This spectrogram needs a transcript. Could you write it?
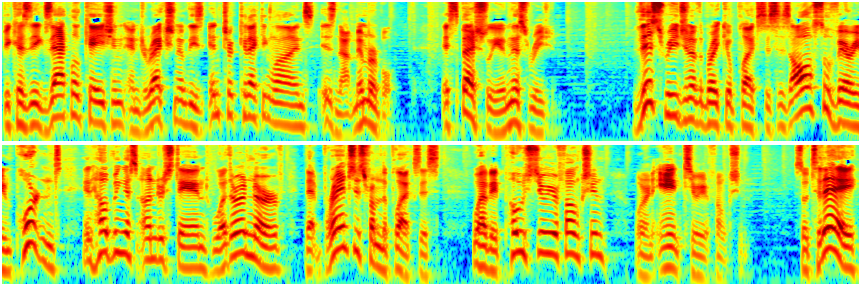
because the exact location and direction of these interconnecting lines is not memorable, especially in this region. This region of the brachial plexus is also very important in helping us understand whether a nerve that branches from the plexus will have a posterior function or an anterior function. So today,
